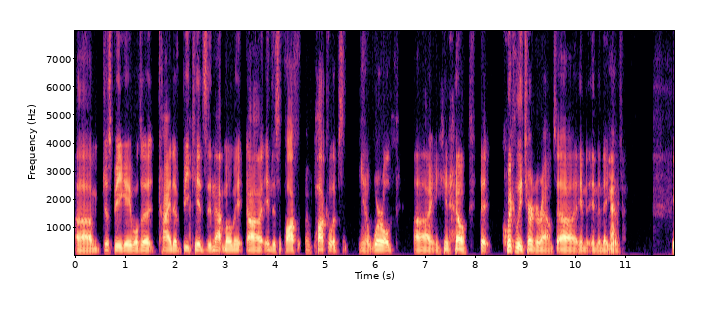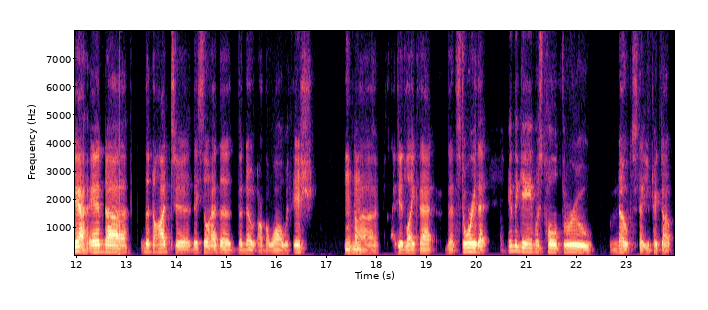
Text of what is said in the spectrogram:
um, just being able to kind of be kids in that moment uh, in this apocalypse, you know, world, uh, you know, that quickly turned around uh, in in the negative. Yeah, yeah and uh, the nod to they still had the the note on the wall with Ish. Mm-hmm. Uh, I did like that that story that in the game was told through notes that you picked up.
